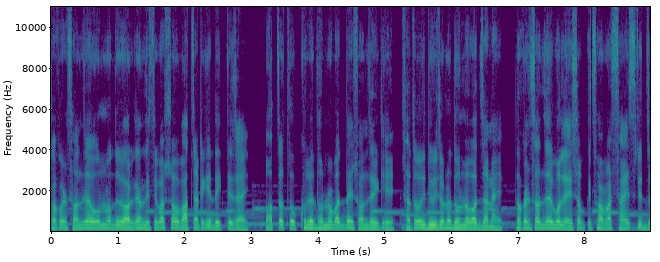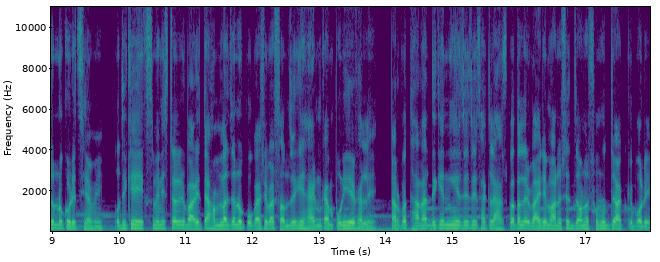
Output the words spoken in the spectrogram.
তখন সঞ্জয় অন্য দুই অর্গান রিসিভার সহ বাচ্চাটিকে দেখতে যায়। বাচ্চা চোখ খুলে ধন্যবাদ দেয় সঞ্জয়কে। সাথে ওই দুইজনও ধন্যবাদ জানায়। তখন সঞ্জয় বলে, এসব কিছু আমার সাহিস্ত্রীর জন্য করেছি আমি। ওদিকে এক্স মিনিস্টারের বাড়িতে হামলার জন্য প্রকাশ এবার সঞ্জয়কে হ্যান্ডকাম পরিয়ে ফেলে। তারপর থানার দিকে নিয়ে যেতে থাকলে হাসপাতালের বাইরে মানুষের জনসমুদ্রে আটকে পড়ে।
